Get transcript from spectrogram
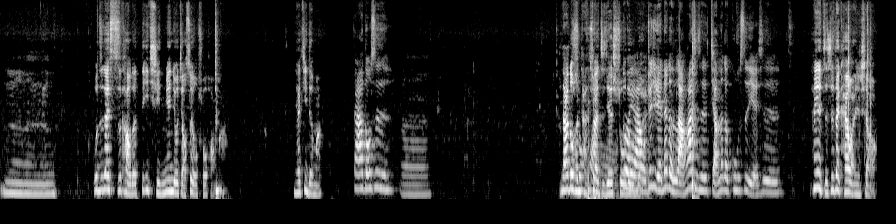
嗯，我只在思考的第一期里面有角色有说谎吗？你还记得吗？大家都是嗯，大家都很坦率直接说，对呀、我觉得连那个狼，他其实讲那个故事也是，他也只是在开玩笑。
